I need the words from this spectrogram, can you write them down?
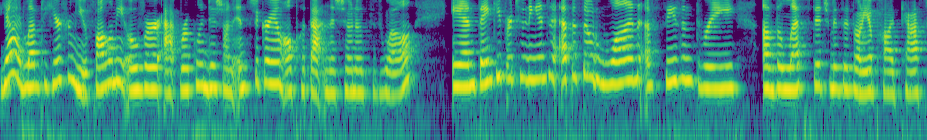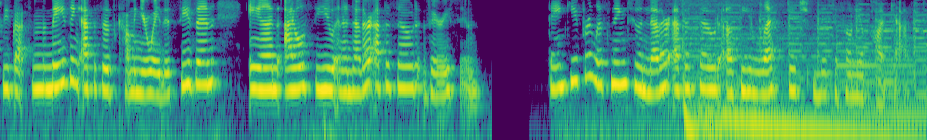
yeah, I'd love to hear from you. Follow me over at Brooklyn Disch on Instagram. I'll put that in the show notes as well. And thank you for tuning in to episode one of season three of the Let's Ditch Misophonia podcast. We've got some amazing episodes coming your way this season, and I will see you in another episode very soon. Thank you for listening to another episode of the Let's Ditch Misophonia podcast.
